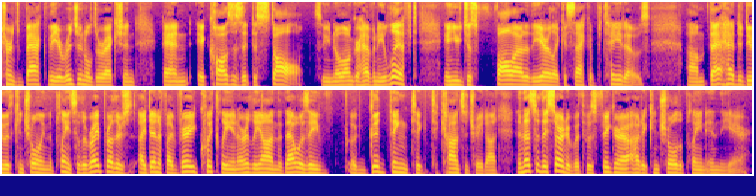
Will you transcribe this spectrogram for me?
turns back the original direction and it causes it to stall. So you no longer have any lift and you just fall out of the air like a sack of potatoes. Um, that had to do with controlling the plane. So the Wright brothers identified very quickly and early on that that was a a good thing to, to concentrate on. And that's what they started with was figuring out how to control the plane in the air.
